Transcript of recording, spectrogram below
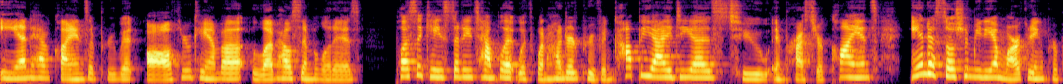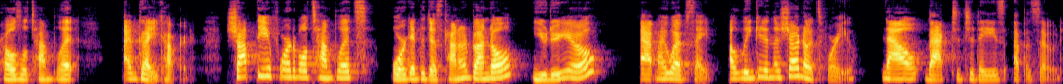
and have clients approve it all through Canva. Love how simple it is plus a case study template with 100 proven copy ideas to impress your clients, and a social media marketing proposal template, I've got you covered. Shop the affordable templates or get the discounted bundle, you do you, at my website. I'll link it in the show notes for you. Now, back to today's episode.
